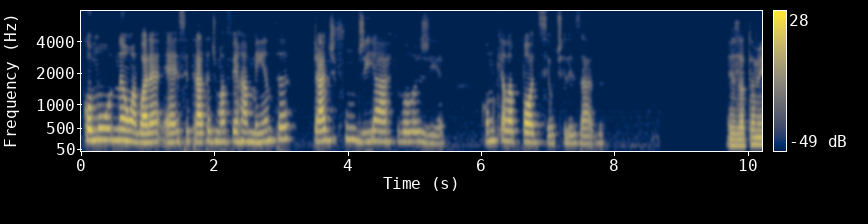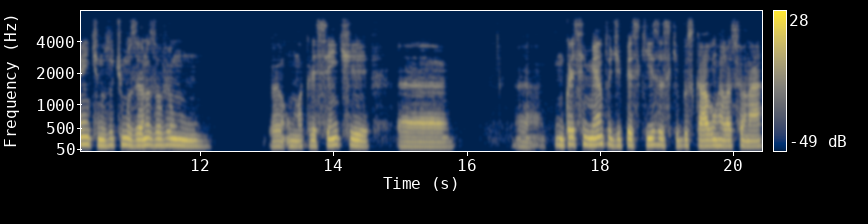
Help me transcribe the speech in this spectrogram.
como não, agora é, se trata de uma ferramenta para difundir a arquivologia. Como que ela pode ser utilizada? Exatamente. Nos últimos anos houve um, uma crescente uh, uh, um crescimento de pesquisas que buscavam relacionar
